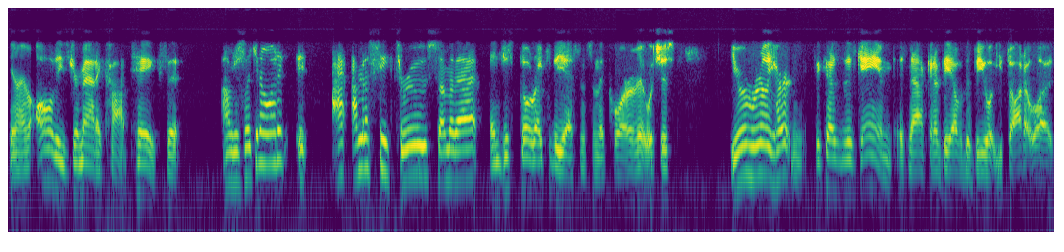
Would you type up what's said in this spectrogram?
you know have all these dramatic hot takes that I'm just like, you know what, it, it I, I'm going to see through some of that and just go right to the essence and the core of it, which is you're really hurting because this game is not going to be able to be what you thought it was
